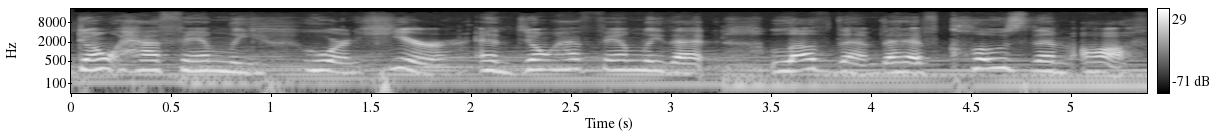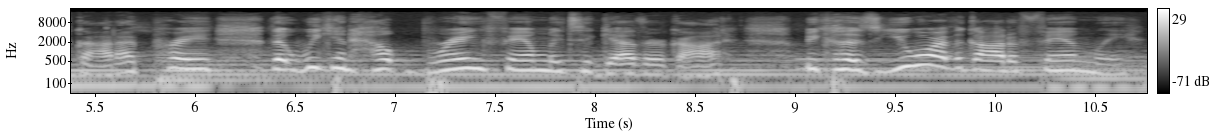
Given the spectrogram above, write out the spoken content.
don't have family who are here and don't have family that love them, that have closed them off, God. I pray that we can help bring family together, God, because you are the God of family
